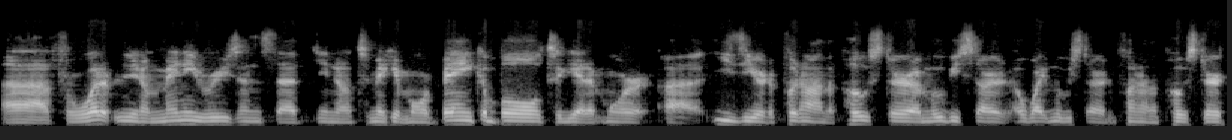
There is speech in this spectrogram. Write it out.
uh, for what you know many reasons that you know to make it more bankable to get it more uh, easier to put on the poster a movie star a white movie star to put on the poster.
